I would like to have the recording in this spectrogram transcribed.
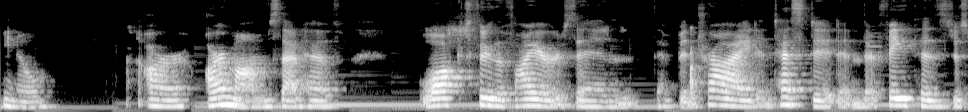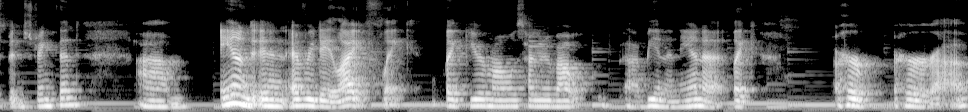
you know, our our moms that have walked through the fires and have been tried and tested and their faith has just been strengthened. Um, and in everyday life, like like your mom was talking about uh, being a nana, like her her uh,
